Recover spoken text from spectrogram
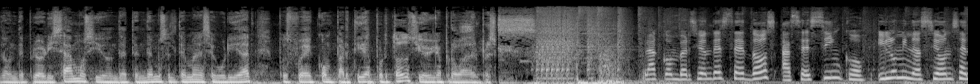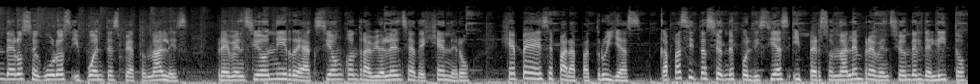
donde priorizamos y donde atendemos el tema de seguridad, pues fue compartida por todos y hoy aprobada el presupuesto. La conversión de C2 a C5, iluminación, senderos seguros y puentes peatonales, prevención y reacción contra violencia de género, GPS para patrullas, capacitación de policías y personal en prevención del delito,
